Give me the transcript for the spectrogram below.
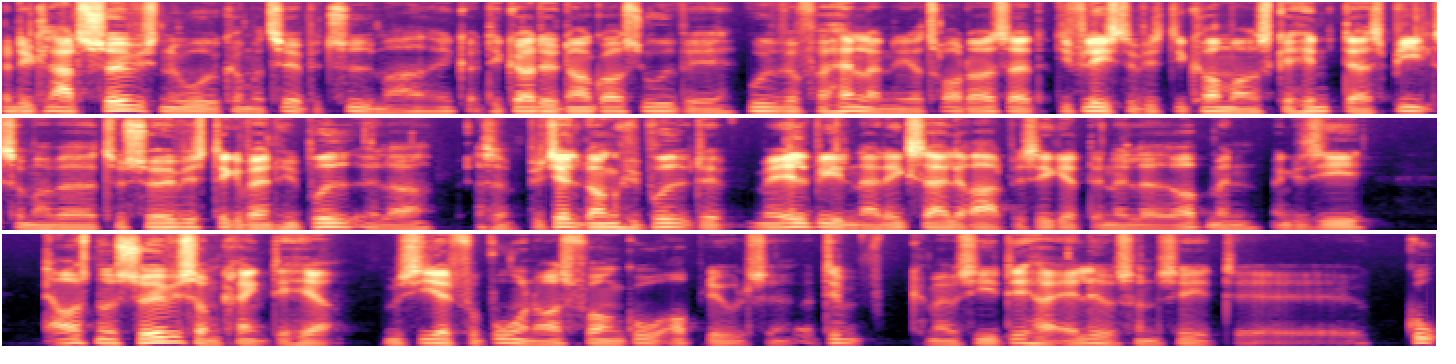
men det er klart, at serviceniveauet kommer til at betyde meget, ikke? og det gør det nok også ude ved, ude ved forhandlerne. Jeg tror da også, at de fleste, hvis de kommer og skal hente deres bil, som har været til service, det kan være en hybrid, eller altså specielt nok en hybrid. Det, med elbilen er det ikke særlig rart, hvis ikke at den er lavet op, men man kan sige, der er også noget service omkring det her. Man siger, at forbrugerne også får en god oplevelse, og det kan man jo sige, det har alle jo sådan set øh, god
